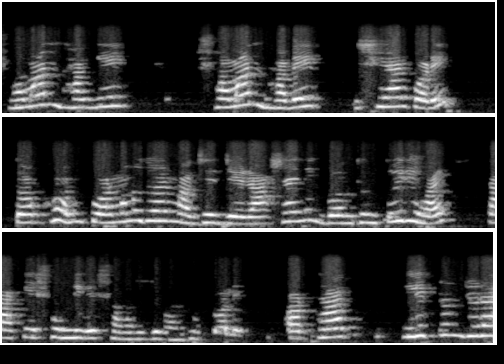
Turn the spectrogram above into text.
সমান ভাগে সমানভাবে শেয়ার করে, তখন পরমাণুদ্বয়ের মাঝে যে রাসায়নিক বন্ধন তৈরি হয়, তাকে সন্নিবেশ সমযোজী বন্ধন বলে। অর্থাৎ ইলেকট্রন জোড়া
